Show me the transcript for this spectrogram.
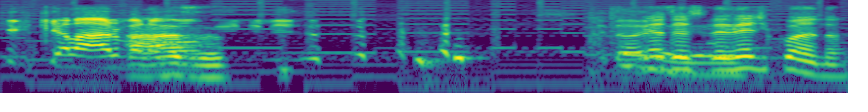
aquela arma na mão Asa. dele. Meu Deus, esse desenho é de quando?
